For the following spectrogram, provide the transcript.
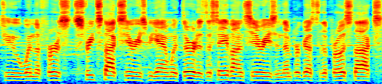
to when the first street stock series began with dirt as the Save On series and then progressed to the pro stocks,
